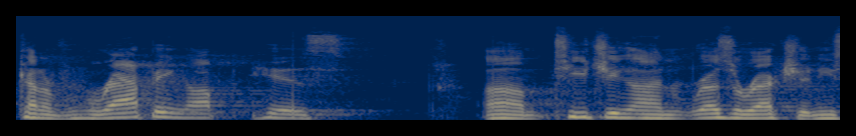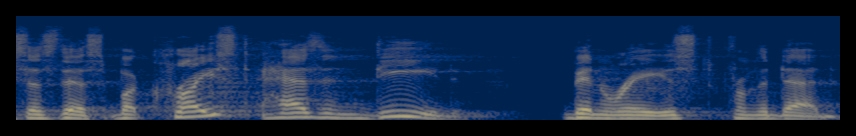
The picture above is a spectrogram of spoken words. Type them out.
kind of wrapping up his um, teaching on resurrection. He says this But Christ has indeed been raised from the dead,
